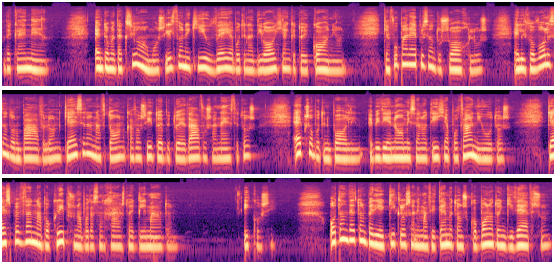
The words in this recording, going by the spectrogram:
19. Εν τω μεταξύ όμως ήλθαν εκεί οι Ιουδαίοι από την Αντιόχιαν και το Εικόνιον και αφού παρέπησαν τους όχλους, ελιθοβόλησαν τον Παύλον και έσυραν αυτόν καθώς ήτο επί του εδάφους ανέστητος έξω από την πόλη επειδή ενόμισαν ότι είχε αποθάνει ούτως και έσπευδαν να αποκρύψουν από τα σαρχά των εγκλημάτων. 20. Όταν δε τον περιοκύκλωσαν οι μαθητές με τον σκοπό να τον κυδεύσουν,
